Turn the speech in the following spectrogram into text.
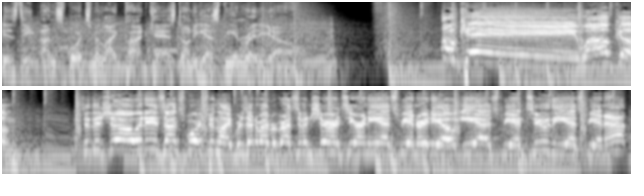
is the Unsportsmanlike Podcast on ESPN Radio. Okay, welcome to the show. It is Unsportsmanlike, presented by Progressive Insurance here on ESPN Radio, ESPN2, the ESPN app,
